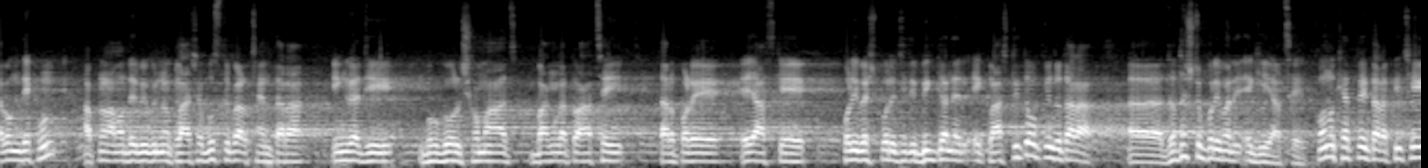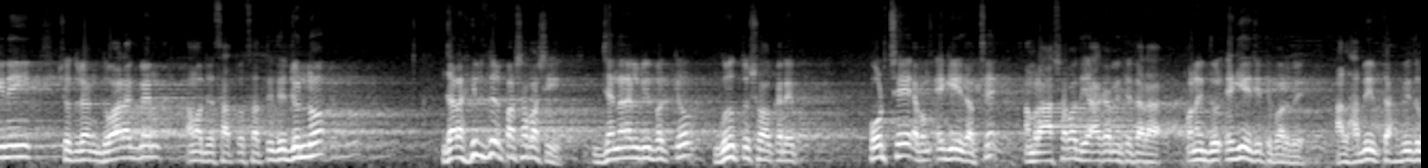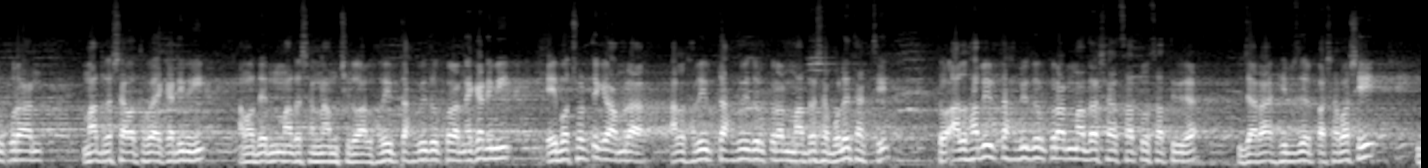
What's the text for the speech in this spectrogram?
এবং দেখুন, আপনারা আমাদের বিভিন্ন ক্লাসে বুঝতে পারছেন, তারা ইংরাজি, ভূগোল, সমাজ, বাংলা তো আছেই। তারপরে এই আজকে পরিবেশ পরিচিতি বিজ্ঞানের এই ক্লাসটিতেও কিন্তু তারা যথেষ্ট পরিমাণে এগিয়ে আছে। কোনো ক্ষেত্রেই তারা পিছিয়ে নেই। সুতরাং দোয়া রাখবেন আমাদের ছাত্রছাত্রীদের জন্য। যারা হিফজের পাশাপাশি জেনারেল বিভাগকেও গুরুত্ব সহকারে পড়ছে এবং এগিয়ে যাচ্ছে, আমরা আশাবাদী আগামীতে তারা অনেক দূর এগিয়ে যেতে পারবে। আল হাবিব তাহবিদুল কোরআন, মাদ্রাসা অথবা একাডেমি। আমাদের মাদ্রাসার নাম ছিল আল হাবিব তাহবিদুল কোরআন একাডেমি। এই বছর থেকে আমরা আল হাবিব তাহবিদুল কোরআন মাদ্রাসা বলে থাকছি। তো আল হাবিব তাহবিদুল কোরআন মাদ্রাসার ছাত্রছাত্রীরা, যারা হিফজের পাশাপাশি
